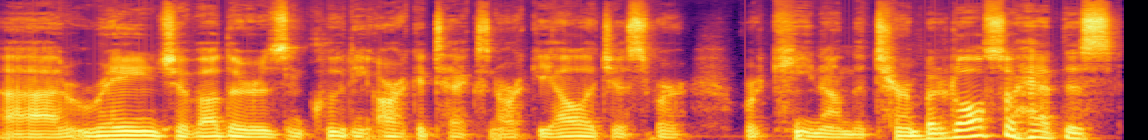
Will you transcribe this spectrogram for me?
Uh, a range of others, including architects and archaeologists, were, were keen on the term. But it also had this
